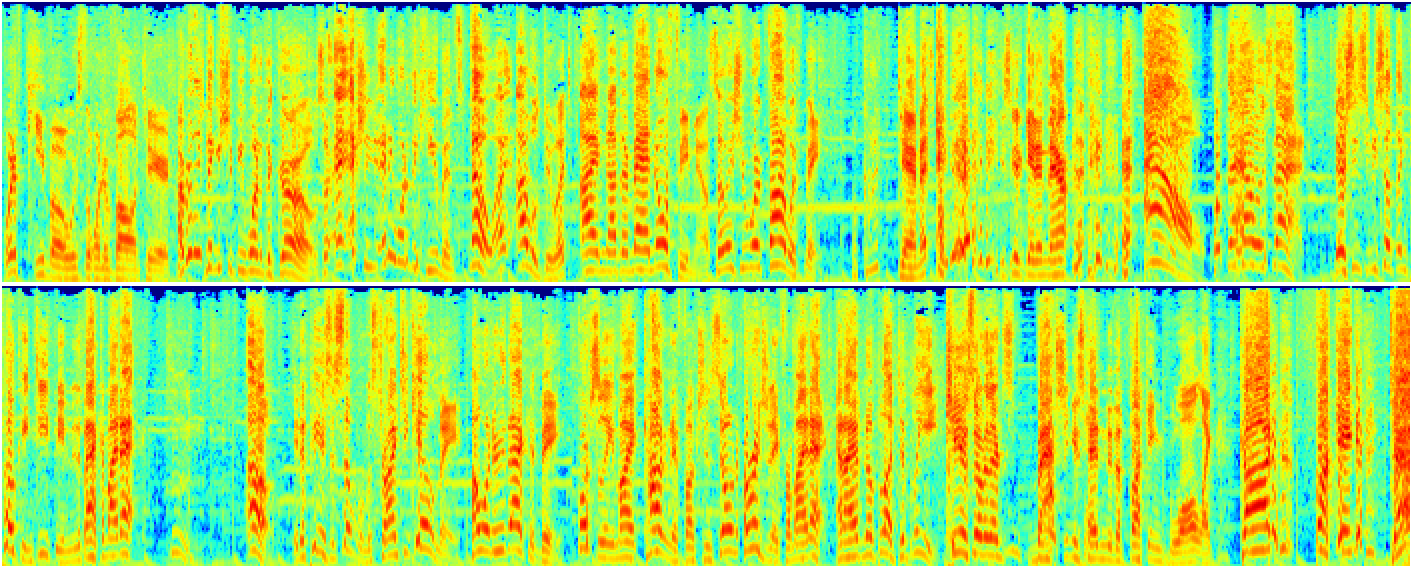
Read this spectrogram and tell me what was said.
What if Kiibo was the one who volunteered? I really think it should be one of the girls, or eh, actually any one of the humans. No, I, I will do it. I'm neither man nor female, so it should work fine with me. Oh, god damn it. He's gonna get in there. Ow! What the hell is that? There seems to be something poking deep into the back of my neck. Hmm. Oh, it appears that someone was trying to kill me. I wonder who that could be. Fortunately, my cognitive functions don't originate from my neck, and I have no blood to bleed. Kiyo's over there smashing his head into the fucking wall like, God fucking damn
